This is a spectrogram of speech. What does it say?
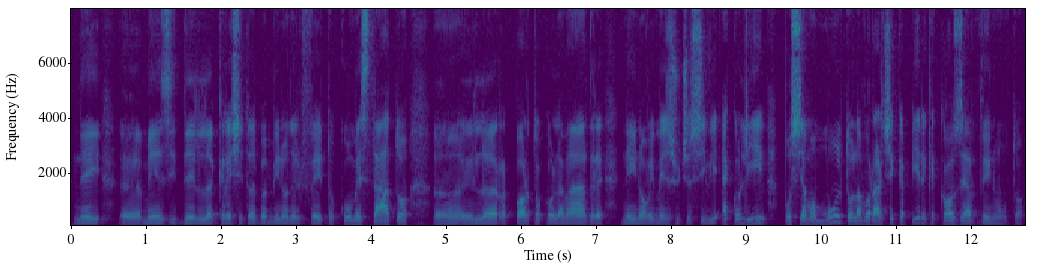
nei eh, mesi della crescita del bambino nel feto, come è stato eh, il rapporto con la madre nei nove mesi successivi. Ecco lì possiamo molto lavorarci e capire che cosa è avvenuto.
